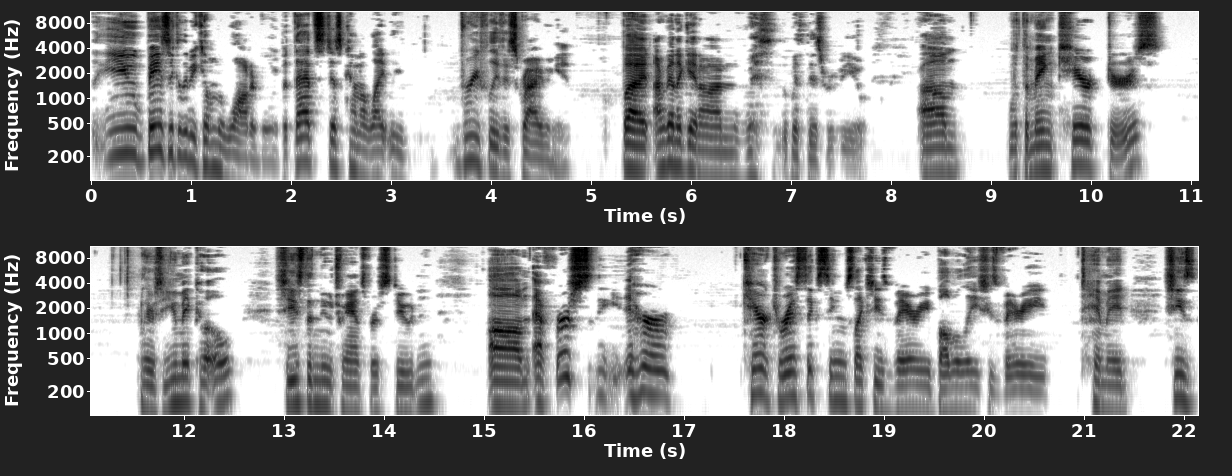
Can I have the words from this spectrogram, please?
you basically become the water boy, but that's just kind of lightly, briefly describing it. But I'm gonna get on with with this review. Um, with the main characters, there's Yumeko. She's the new transfer student. Um, at first, her characteristics seems like she's very bubbly, she's very timid, she's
